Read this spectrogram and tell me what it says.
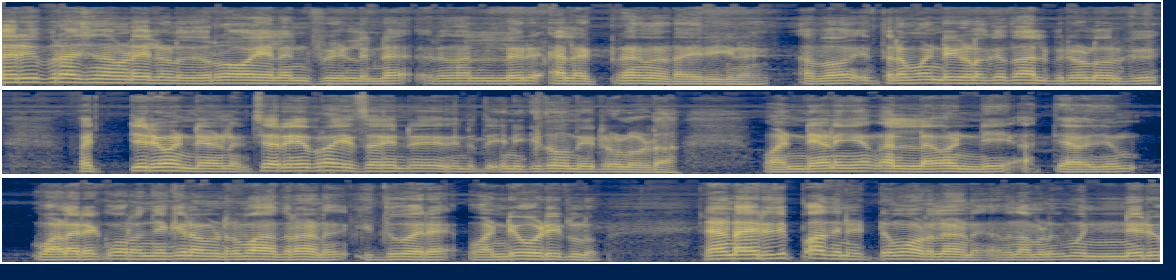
ഒരു പ്രാവശ്യം നമ്മുടെ കയ്യിലുള്ളത് റോയൽ എൻഫീൽഡിന്റെ ഒരു നല്ലൊരു ഇലക്ട്രാണ് ഉണ്ടായിരിക്കുന്നത് അപ്പോൾ ഇത്തരം വണ്ടികളൊക്കെ താല്പര്യമുള്ളവർക്ക് പറ്റിയൊരു വണ്ടിയാണ്. ചെറിയ പ്രൈസ് അതിന്റെ ഇതിന്റെ എനിക്ക് തോന്നിയിട്ടുള്ളൂ കേട്ടോ. വണ്ടിയാണെങ്കിൽ നല്ല വണ്ടി അത്യാവശ്യം വളരെ കുറഞ്ഞ കിലോമീറ്റർ മാത്രമാണ് ഇതുവരെ വണ്ടി ഓടിയിട്ടുള്ളൂ. രണ്ടായിരത്തി പതിനെട്ട് മോഡലാണ് അപ്പോൾ നമ്മൾ മുന്നൊരു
